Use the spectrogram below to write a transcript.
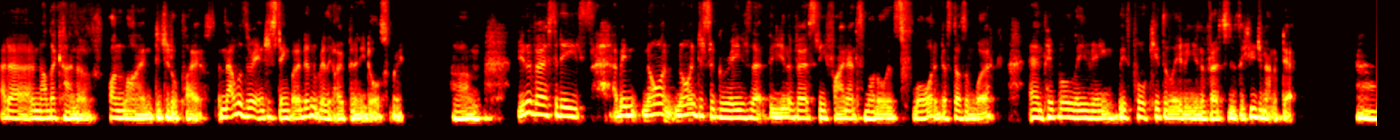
at a, another kind of online digital place. And that was very interesting but it didn't really open any doors for me um, universities, I mean, no one, no one disagrees that the university finance model is flawed. It just doesn't work. And people are leaving, these poor kids are leaving universities with a huge amount of debt. Uh,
